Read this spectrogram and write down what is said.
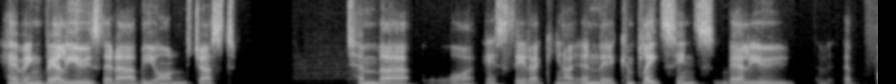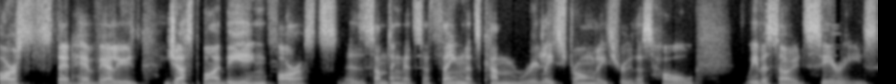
having values that are beyond just timber or aesthetic, you know, in their complete sense, value uh, forests that have value just by being forests is something that's a theme that's come really strongly through this whole webisode series.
